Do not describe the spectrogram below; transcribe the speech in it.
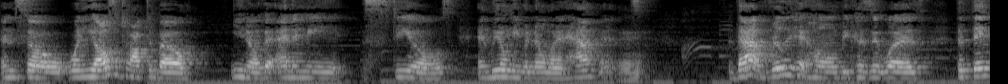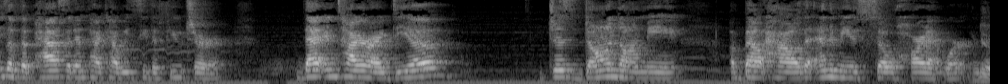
And so when he also talked about, you know, the enemy steals and we don't even know when it happens, mm. that really hit home because it was the things of the past that impact how we see the future. That entire idea just dawned on me about how the enemy is so hard at work. Yeah.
